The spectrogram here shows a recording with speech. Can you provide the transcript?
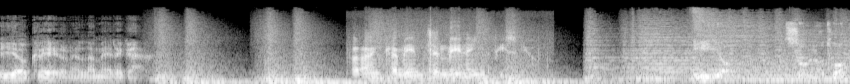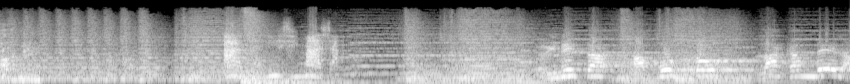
Io credo nell'America. Francamente me ne infischio. Io sono tuo padre. Anna Nishimasa. Rimetta a posto la candela.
